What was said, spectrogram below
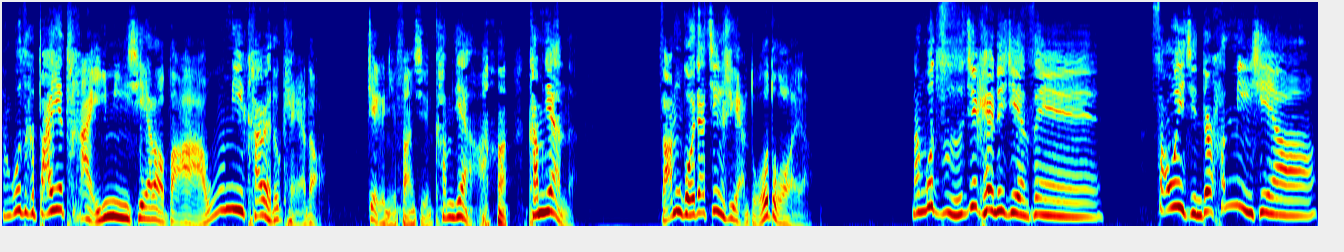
那我这个疤也太明显了吧？五米开外都看到。这个你放心，看不见啊，看不见的。咱们国家近视眼多多呀。那我自己看得见噻。稍微近点很明显啊，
